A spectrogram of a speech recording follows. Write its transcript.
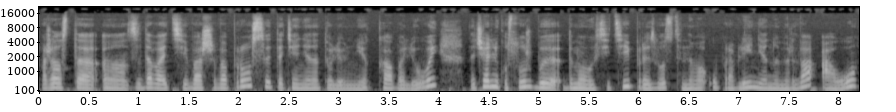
Пожалуйста, а, задавайте ваши вопросы Татьяне Анатольевне Ковалевой, начальнику службы домовых сетей производственного управления номер 2 АО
